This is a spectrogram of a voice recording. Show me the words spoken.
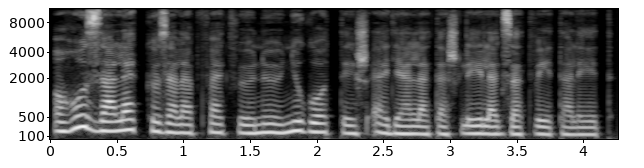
A hozzá legközelebb fekvő nő nyugodt és egyenletes lélegzetvételét,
